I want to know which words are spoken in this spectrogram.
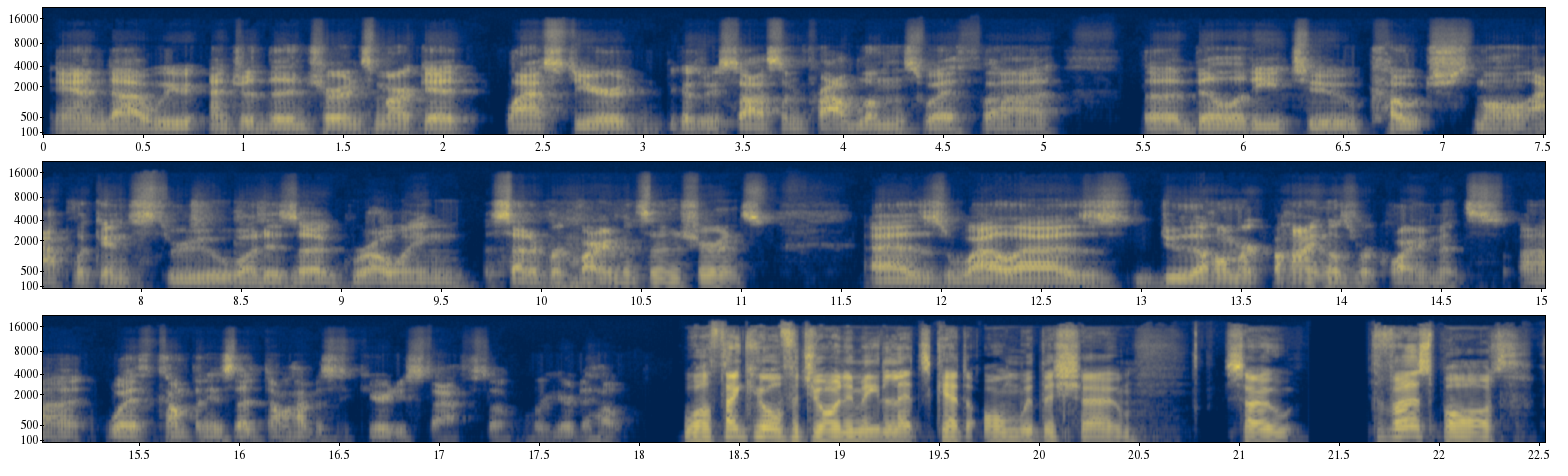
And uh, we entered the insurance market last year because we saw some problems with uh, the ability to coach small applicants through what is a growing set of requirements in insurance, as well as do the homework behind those requirements uh, with companies that don't have a security staff. So we're here to help. Well, thank you all for joining me. Let's get on with the show. So, the first part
